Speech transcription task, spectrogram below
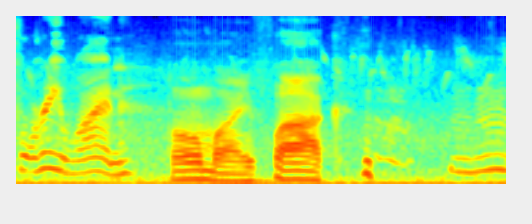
41. Oh my fuck. Mm-hmm.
